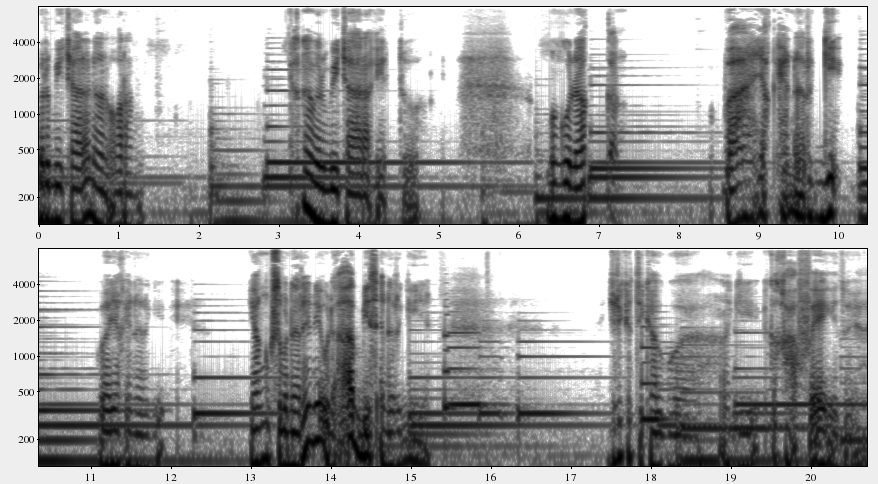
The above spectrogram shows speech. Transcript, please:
berbicara dengan orang. Karena berbicara itu menggunakan banyak energi banyak energi yang sebenarnya dia udah habis energinya. Jadi ketika gue lagi ke cafe gitu ya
